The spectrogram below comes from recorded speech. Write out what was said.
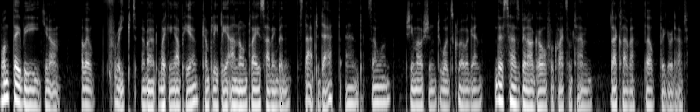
Won't they be, you know, a little freaked about waking up here, completely unknown place, having been stabbed to death, and so on? She motioned towards Crow again. This has been our goal for quite some time, they're clever. They'll figure it out.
